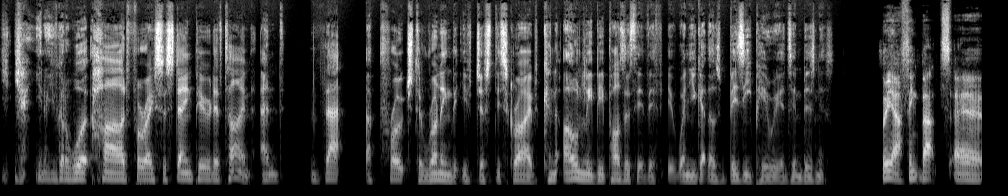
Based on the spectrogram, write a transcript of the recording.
you know you've got to work hard for a sustained period of time. And that approach to running that you've just described can only be positive if when you get those busy periods in business. So yeah i think that uh,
